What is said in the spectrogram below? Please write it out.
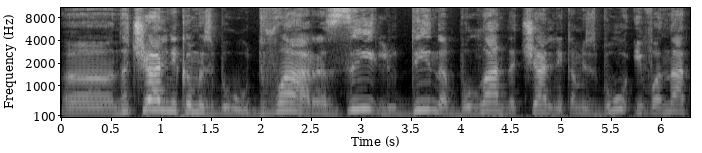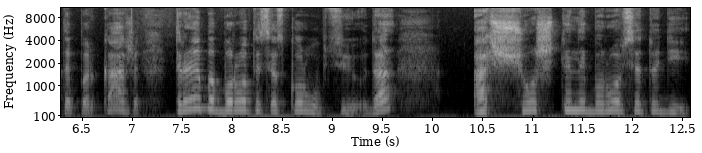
е, начальником СБУ. Два рази людина була начальником СБУ, і вона тепер каже, треба боротися з корупцією. Да? А що ж ти не боровся тоді?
